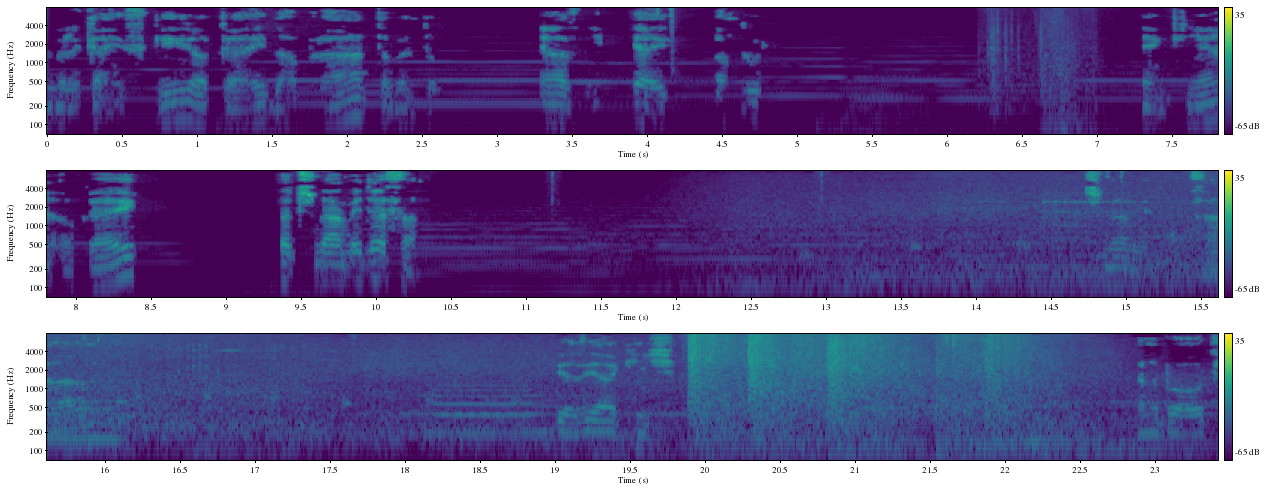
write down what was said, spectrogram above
amerykańskich. Okej, dobra, to będą... Ja z nim ja ląduję. Pięknie, okej. Zaczynamy desant. Zaczynamy desant. Jest jakiś gunboat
